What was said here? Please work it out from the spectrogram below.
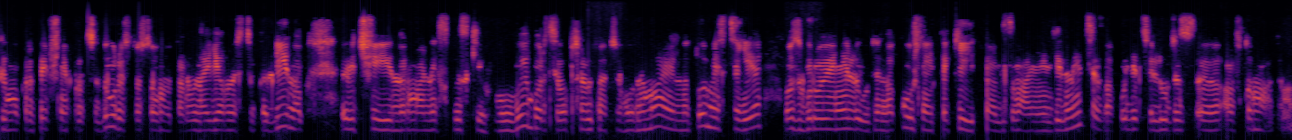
демократичні процедури стосовно там наявності кабінок е, чи нормальних списків виборців. Абсолютно цього немає. Натомість є озброєні люди. На кожній такій так званій дільниці знаходяться люди з е, автоматами.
